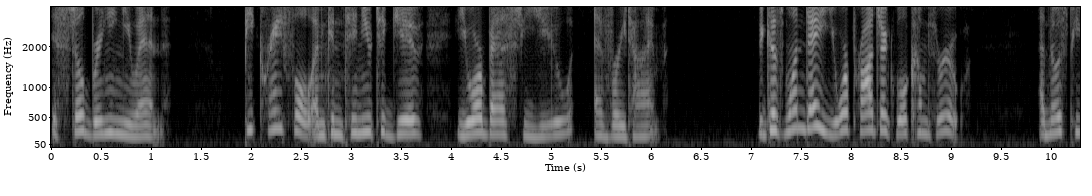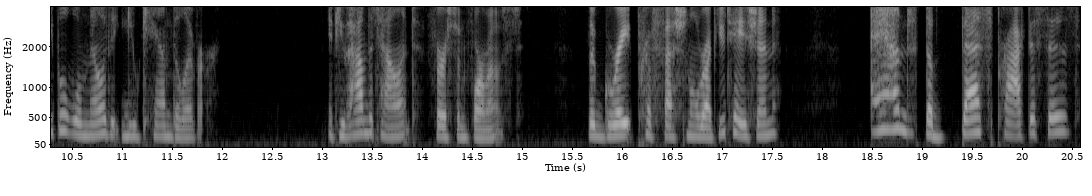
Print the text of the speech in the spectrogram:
is still bringing you in, be grateful and continue to give your best you every time. Because one day your project will come through, and those people will know that you can deliver. If you have the talent, first and foremost, the great professional reputation, and the best practices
